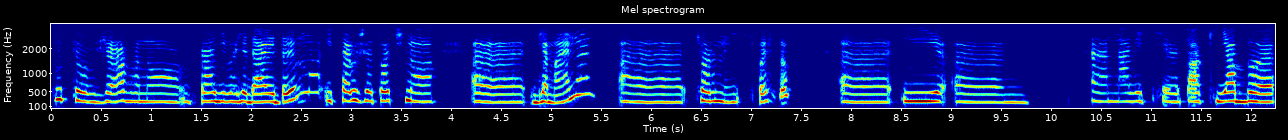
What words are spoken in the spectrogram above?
тут вже воно справді виглядає дивно, і це вже точно. Е, для мене е, чорний список, е, і навіть так я б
